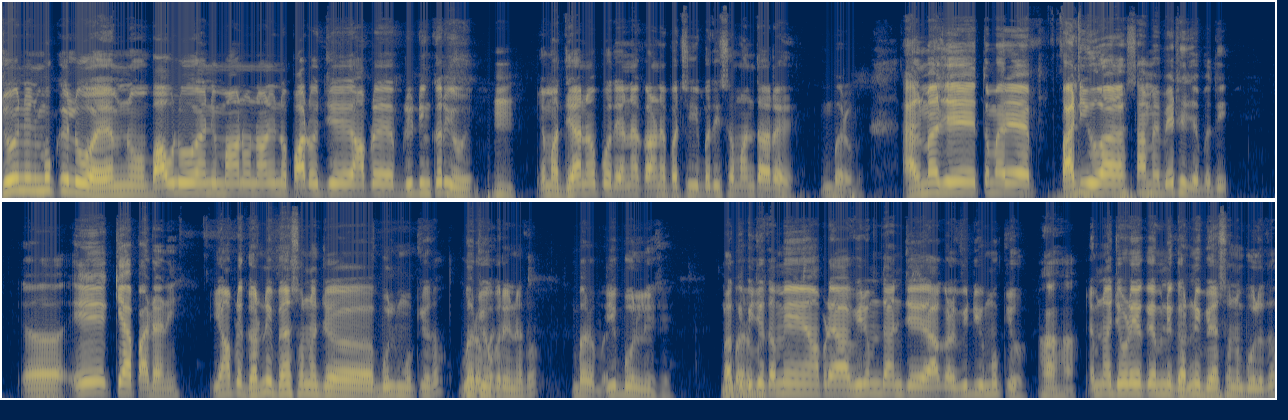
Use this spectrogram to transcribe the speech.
જોઈને જ મૂકેલું હોય. એમનું બાવલું એની માનો નાનીનો પાડો જે આપણે બ્રીડિંગ કર્યું હોય એમાં ધ્યાન આપો તો એના કારણે પછી બધી સમાનતા રહે. બરોબર. હાલમાં જે તમારે પાડીઓ આ સામે બેઠી છે બધી એ ક્યાં પાડાની? એ આપણે ઘરની ભેંસોનો જ બુલ મૂક્યો હતો. બરોબર. કરીને હતો બરોબર. એ બુલની છે. બાકી બીજું તમે આપણે આ વિરમદાન જે આગળ વીડિયો મૂક્યો હા હા. એમના જોડે એક એમની ઘરની ભેંસોનો બુલ હતો.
